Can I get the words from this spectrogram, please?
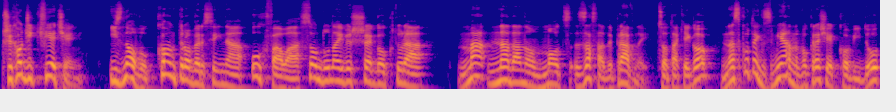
Przychodzi kwiecień i znowu kontrowersyjna uchwała Sądu Najwyższego, która ma nadaną moc zasady prawnej. Co takiego? Na skutek zmian w okresie COVID-u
